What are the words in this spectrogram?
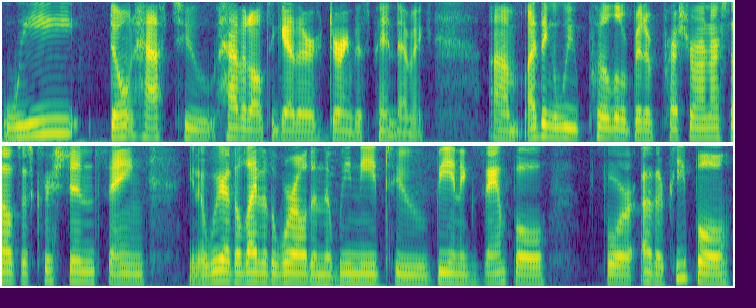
we don't have to have it all together during this pandemic. Um, I think we put a little bit of pressure on ourselves as Christians, saying, you know, we are the light of the world and that we need to be an example for other people.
